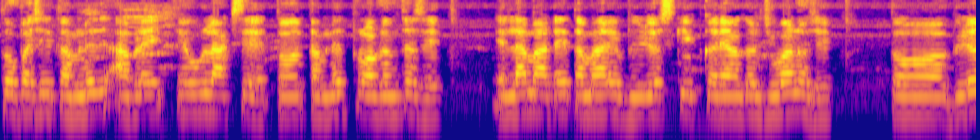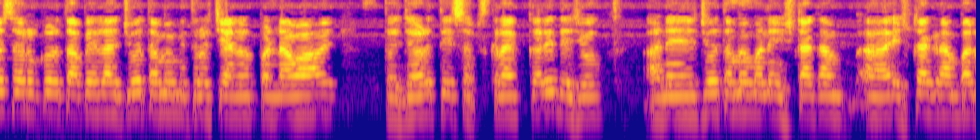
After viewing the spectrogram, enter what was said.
તો પછી તમને જ આપણે એવું લાગશે, તો તમને જ પ્રોબ્લેમ થશે. એટલા માટે તમારે વીડિયો સ્કીપ કર્યા વગર જોવાનો છે. તો વીડિયો શરૂ કરતા પહેલાં જો તમે મિત્રો ચેનલ પર નવા હોય તો જરૂરથી સબસ્ક્રાઇબ કરી દેજો. અને જો તમે મને ઇન્સ્ટાગ્રામ ઇન્સ્ટાગ્રામ પર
